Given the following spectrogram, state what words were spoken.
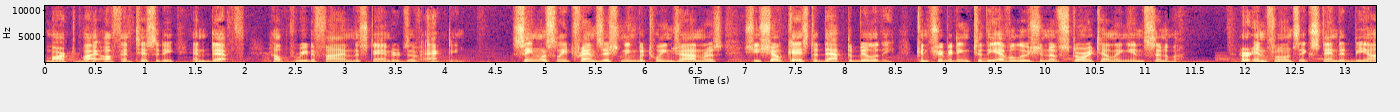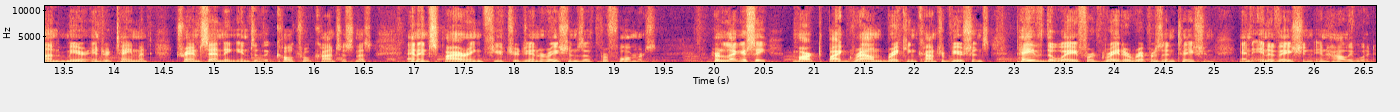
marked by authenticity and depth, helped redefine the standards of acting. Seamlessly transitioning between genres, she showcased adaptability, contributing to the evolution of storytelling in cinema. Her influence extended beyond mere entertainment, transcending into the cultural consciousness and inspiring future generations of performers. Her legacy, marked by groundbreaking contributions, paved the way for greater representation and innovation in Hollywood.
